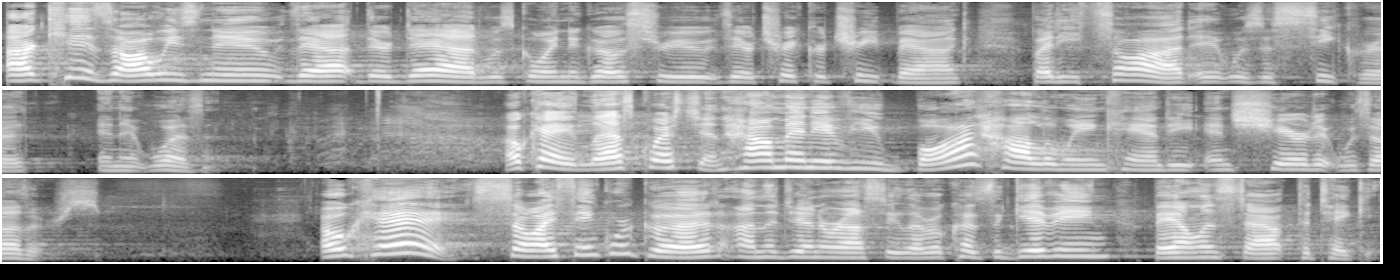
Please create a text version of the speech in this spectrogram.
our kids always knew that their dad was going to go through their trick or treat bag, but he thought it was a secret, and it wasn't. Okay, last question. How many of you bought Halloween candy and shared it with others? Okay, so I think we're good on the generosity level because the giving balanced out the taking.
